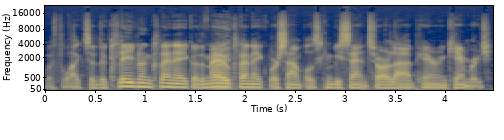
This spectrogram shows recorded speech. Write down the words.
with the likes of the Cleveland Clinic or the Mayo right. Clinic where samples can be sent to our lab here in Cambridge.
